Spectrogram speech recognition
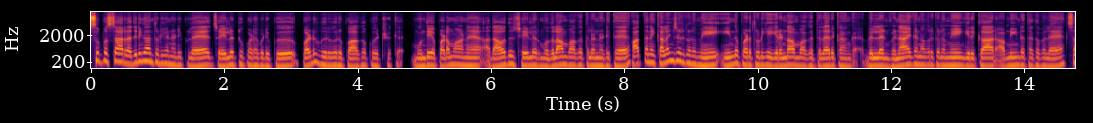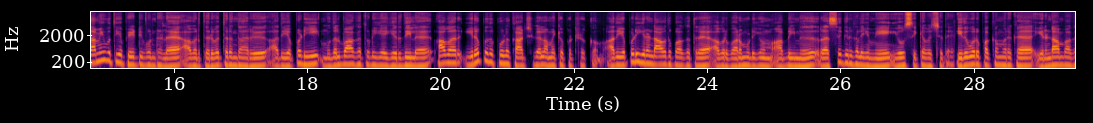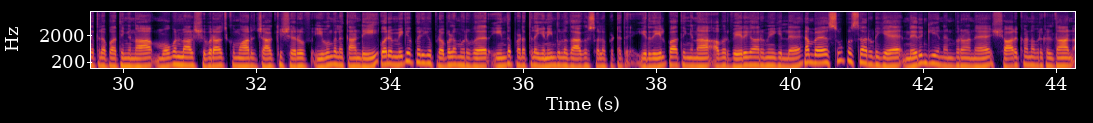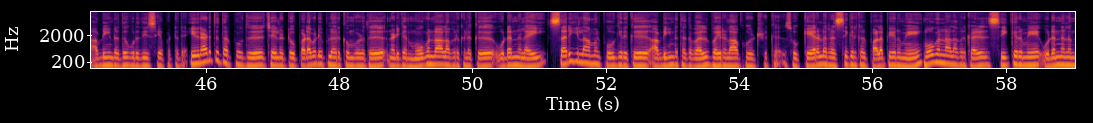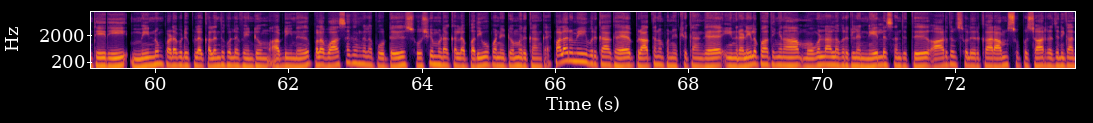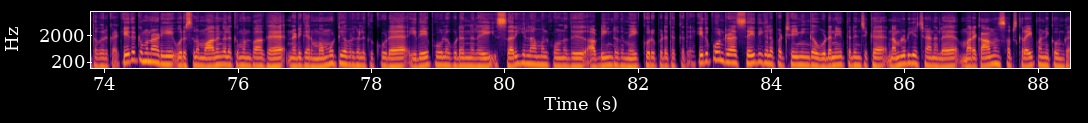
Super star ரஜினிகாந்துடைய நடிப்பில் Jailer two படப்பிடிப்பு படு விறுவிறுப்பாக போயிட்டு இருக்கு முந்தைய படமான அதாவது ஜெயிலர் முதலாம் பாகத்தில் நடித்த அத்தனை கலைஞர்களுமே இந்த படத்துடைய இரண்டாம் பாகத்தில் இருக்காங்க. வில்லன் விநாயகன் அவர்களுமே இருக்கார் அப்படின்ற தகவலை சமீபத்திய பேட்டி ஒன்றில் அவர் தெரிவித்திருந்தாரு. அது எப்படி முதல் பாகத்துடைய இறுதியில அவர் இறப்பது போல காட்சிகள் அமைக்கப்பட்டிருக்கும். அது எப்படி இரண்டாவது பாகத்தில் அவர் வர முடியும் அப்படின்னு ரசிகர்களையுமே யோசிக்க வச்சது. இது ஒரு பக்கம் இருக்க இரண்டாம் பாகத்தில் பார்த்தீங்கன்னா மோகன்லால் சிவராஜ்குமார் ஜாக்கி ஷெரூப் இவங்களை தாண்டி ஒரு மிகப்பெரிய பிரபலம் ஒருவர் இந்த படத்துல இணைந்துள்ளதாக சொல்லப்பட்டது. இறுதியில் பார்த்தீங்கன்னா அவர் வேற யாருமே இல்லை. நம்ம சூப்பர் ஸ்டாருடைய நெருங்கிய நண்பரான ஷாருக்கான் அவர்கள் தான் அப்படின்றது உறுதி செய்யப்பட்டது. இதனடுத்து தற்போது ஜெயிலர் டூ படப்பிடிப்புல இருக்கும் பொழுது நடிகர் மோகன்லால் அவர்களுக்கு உடல்நிலை சரியில்லாமல் போகிருக்கு அப்படின்ற தகவல் வைரலா போயிட்டு இருக்கு ஸோ கேரள ரசிகர்கள் பல பேருமே மோகன்லால் அவர்கள் சீக்கிரமே உடல்நலம் தேடி மீண்டும் படப்பிடிப்பில் கலந்து கொள்ள வேண்டும் அப்படின்னு பல வாசகங்களை போட்டு சோசியல் மீடியாக்களில் பதிவு பண்ணிட்டும் இருக்காங்க. பலருமே இவருக்காக பிரார்த்தனை பண்ணிட்டு இருக்காங்க. இந்த நிலையில பாத்தீங்கன்னா மோகன்லால் அவர்களை நேர்ல சந்தித்து ஆறுதல் சொல்லியிருக்காராம் சூப்பர் ஸ்டார் ரஜினிகாந்த் அவர்கள். இதுக்கு முன்னாடி ஒரு சில மாதங்களுக்கு முன்பாக நடிகர் மம்முட்டி அவர்களுக்கு கூட இதே போல உடல்நிலை சரியில்லாமல் போனது அப்படின்றதுமே குறிப்பிடத்தக்கது. இது போன்ற செய்திகளை பற்றி நீங்க உடனே தெரிஞ்சுக்க நம்மளுடைய சேனலை மறக்காம சப்ஸ்கிரைப் பண்ணிக்கோங்க.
